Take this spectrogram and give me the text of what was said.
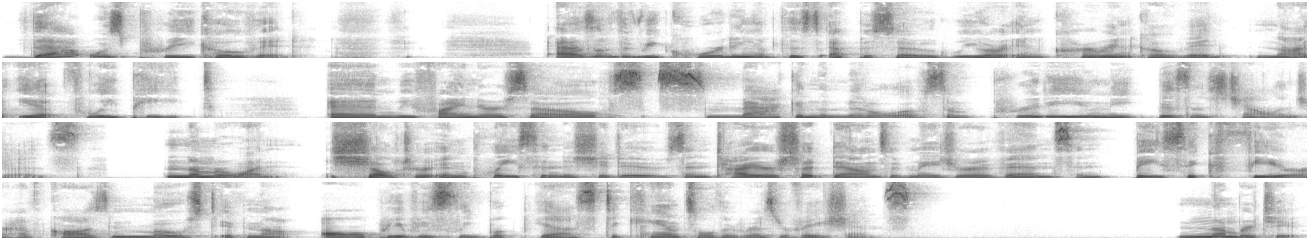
That was pre COVID. As of the recording of this episode, we are in current COVID, not yet fully peaked, and we find ourselves smack in the middle of some pretty unique business challenges. Number one, shelter in place initiatives, entire shutdowns of major events, and basic fear have caused most, if not all, previously booked guests to cancel their reservations. Number two,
